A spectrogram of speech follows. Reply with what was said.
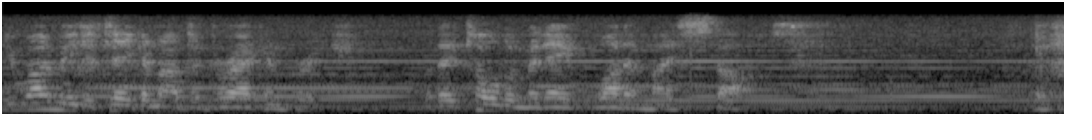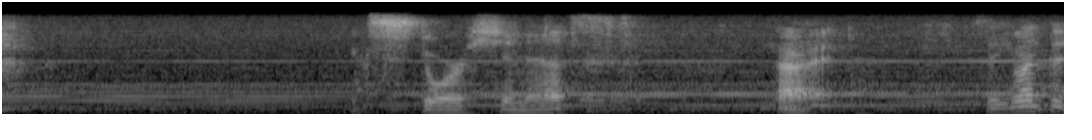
He wanted me to take him out to Dragon Bridge, but I told him it ain't one of my stops. Extortionist. Alright. So he went to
